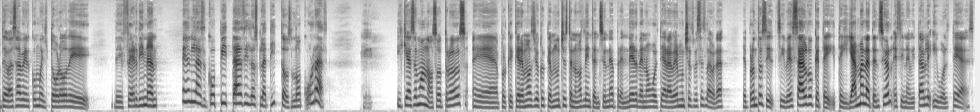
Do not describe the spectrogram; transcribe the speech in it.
te vas a ver como el toro de, de Ferdinand en las copitas y los platitos, no corras. ¿Y qué hacemos nosotros? Eh, porque queremos, yo creo que muchos tenemos la intención de aprender, de no voltear a ver. Muchas veces, la verdad, de pronto si, si ves algo que te, te llama la atención, es inevitable y volteas.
